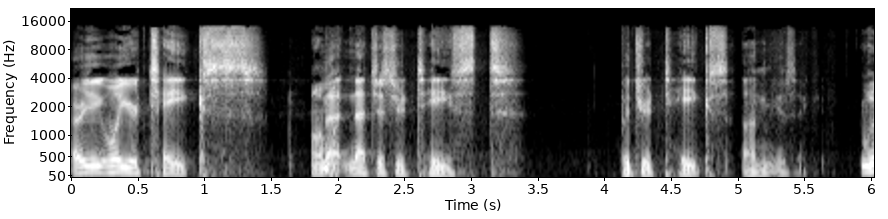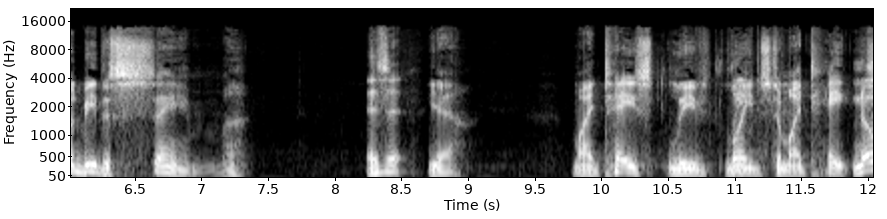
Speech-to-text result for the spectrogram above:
Are you, well, your takes, Um, not not just your taste, but your takes on music. would be the same. Is it? Yeah. My taste leads leads to my takes. No,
